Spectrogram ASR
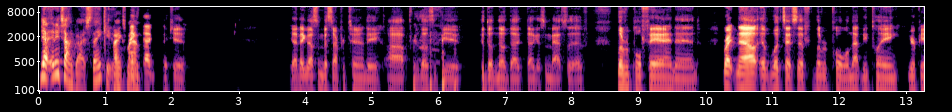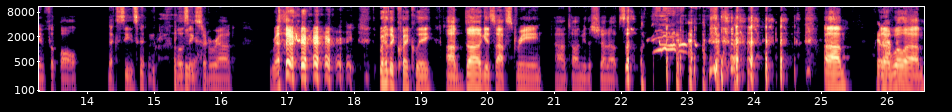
Yeah, anytime, guys. Thank you. Thanks, man. Thanks, Thank you. Yeah, I think that's a missed opportunity. Uh, for those of you who don't know Doug, Doug is a massive Liverpool fan, and right now it looks as if Liverpool will not be playing European football next season. Those things turn around rather rather quickly. Um, Doug is off screen uh, telling me to shut up. So, um, but I will um,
